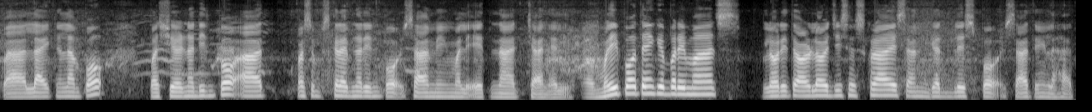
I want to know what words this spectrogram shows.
pa-like na lang po, pa-share na din po at pa-subscribe na rin po sa aming maliit na channel. So, muli po, thank you very much. Glory to our Lord Jesus Christ and God bless po sa ating lahat.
